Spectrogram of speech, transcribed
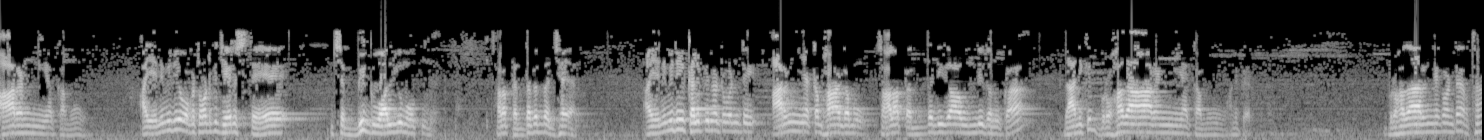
ఆరణ్యకము. ఆ ఎనిమిది ఒక చోటకి చేరిస్తే ఇట్స్ ఎ బిగ్ వాల్యూమ్ అవుతుంది. చాలా పెద్ద పెద్ద అధ్యాయాలు. ఆ ఎనిమిది కలిపినటువంటి ఆరణ్యక భాగము చాలా పెద్దదిగా ఉంది కనుక దానికి బృహదారణ్యకము అని పేరు. బృహదారణ్యకం అంటే అర్థం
